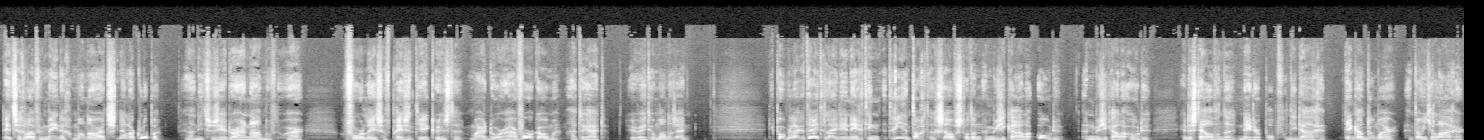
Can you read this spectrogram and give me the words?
deed ze geloof ik menig mannenhart sneller kloppen. En dan niet zozeer door haar naam of door haar voorlees- of presenteerkunsten, maar door haar voorkomen, uiteraard. U weet hoe mannen zijn. Die populariteit leidde in 1983 zelfs tot een, een muzikale ode. Een muzikale ode in de stijl van de nederpop van die dagen. Denk aan Doe maar, een toontje lager,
